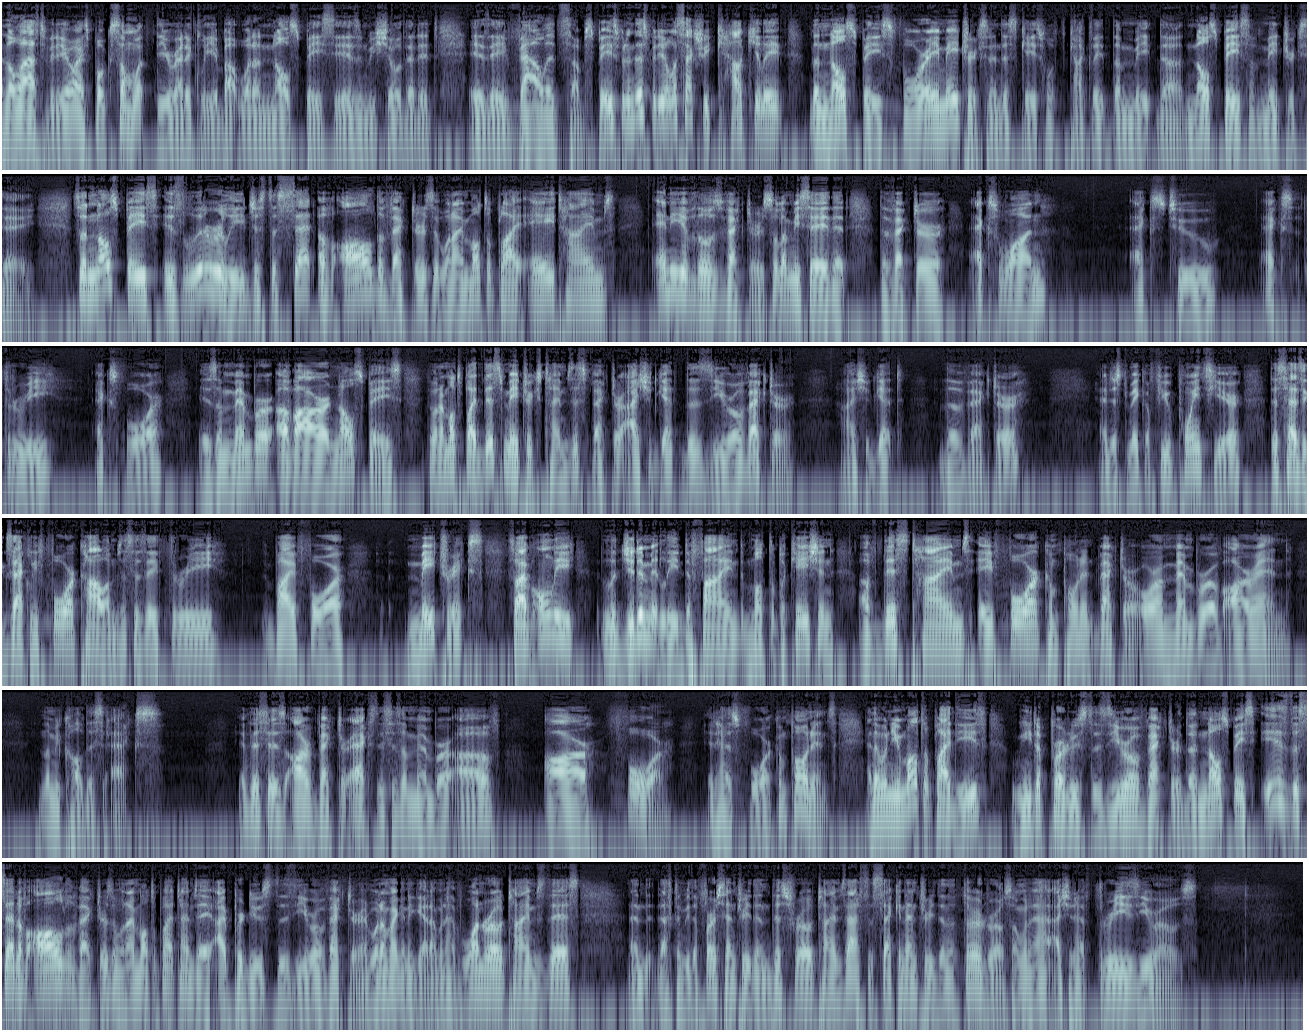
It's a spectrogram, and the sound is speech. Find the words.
In the last video, I spoke somewhat theoretically about what a null space is, and we showed that it is a valid subspace. But in this video, let's actually calculate the null space for a matrix. And in this case, we'll calculate the, the null space of matrix A. So the null space is literally just a set of all the vectors that when I multiply A times any of those vectors. So let me say that the vector x1, x2, x3, x4 is a member of our null space, then when I multiply this matrix times this vector, I should get the 0 vector. I should get the vector. And just to make a few points here, this has exactly four columns. This is a 3 by 4 matrix. So I've only legitimately defined multiplication of this times a 4 component vector, or a member of Rn. Let me call this x. If this is our vector x, this is a member of R4. It has four components. And then when you multiply these, we need to produce the 0 vector. The null space is the set of all the vectors. And when I multiply it times a, I produce the 0 vector. And what am I going to get? I'm going to have one row times this. And that's going to be the first entry. Then this row times that's the second entry. Then the third row. So I'm going to I should have three zeros.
